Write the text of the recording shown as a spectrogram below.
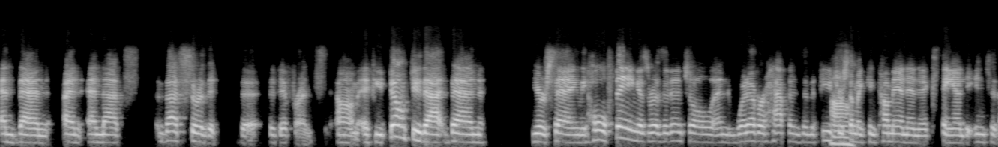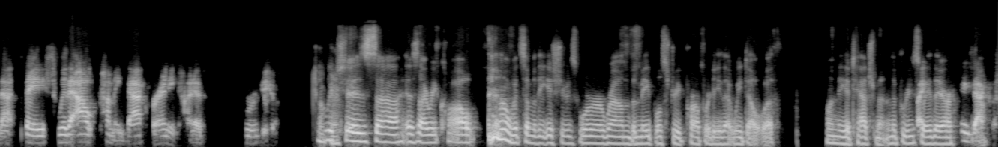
And then, and and that's that's sort of the the, the difference. Um, if you don't do that, then you're saying the whole thing is residential and whatever happens in the future, Ah. someone can come in and expand into that space without coming back for any kind of review. Okay. Which is, uh, as I recall, what some of the issues were around the Maple Street property that we dealt with on the attachment and the breezeway there. Exactly.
